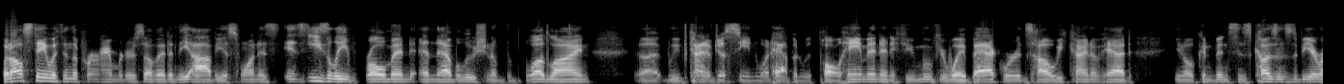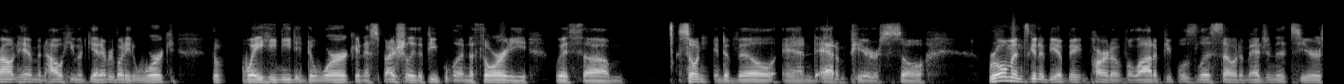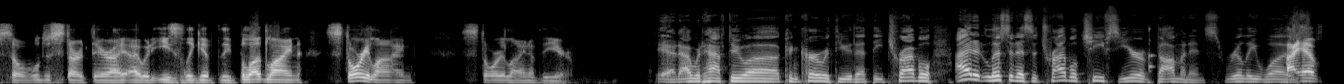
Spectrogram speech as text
But I'll stay within the parameters of it, and the obvious one is is easily Roman and the evolution of the bloodline. Uh, we've kind of just seen what happened with Paul Heyman, and if you move your way backwards, how he kind of had, you know, convinced his cousins to be around him, and how he would get everybody to work the way he needed to work, and especially the people in authority with um, Sonya Deville and Adam Pearce. So Roman's going to be a big part of a lot of people's lists, I would imagine, this year. So we'll just start there. I, I would easily give the Bloodline storyline storyline of the year. And I would have to uh, concur with you that the tribal I had it listed as the tribal chief's year of dominance really was. I have,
